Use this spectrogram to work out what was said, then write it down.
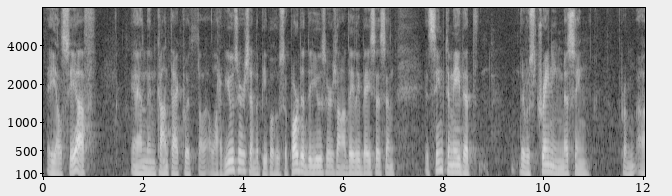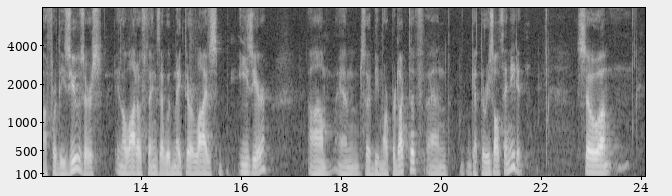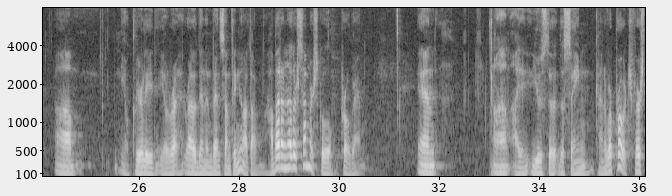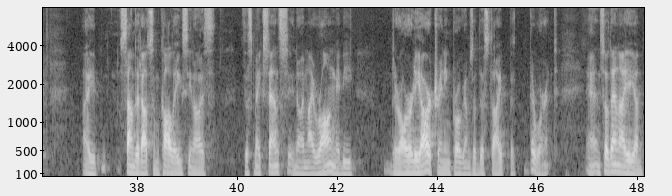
ALCF and in contact with a, lot of users and the people who supported the users on a daily basis. And it seemed to me that there was training missing from, uh, for these users in a lot of things that would make their lives easier um, and so be more productive and get the results they needed. So, um, um, you know, clearly, you know, rather than invent something new, I thought, how about another summer school program? And um, I used the, the same kind of approach. First, I sounded out some colleagues, you know, is, this make sense? You know, am I wrong? Maybe there already are training programs of this type, but there weren't. And so then I um,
